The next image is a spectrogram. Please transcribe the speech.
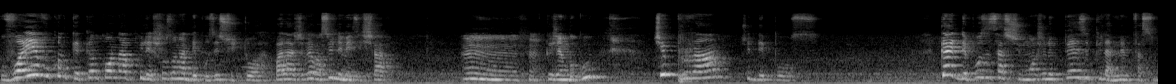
Voyez-vous comme quelqu'un qu'on a pris les choses, on a déposé sur toi. Voilà, je vais voir une de mes écharpes. Hum, que j'aime beaucoup. Tu prends, tu déposes. Quand elle dépose ça sur moi, je ne pèse plus la même façon.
